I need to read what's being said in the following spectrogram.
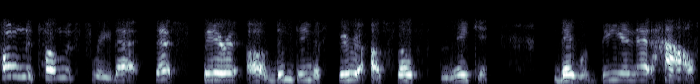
totally, totally free. That that spirit of them being a spirit of so sneaky. They would be in that house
